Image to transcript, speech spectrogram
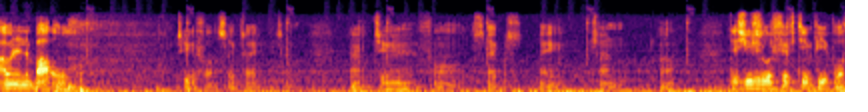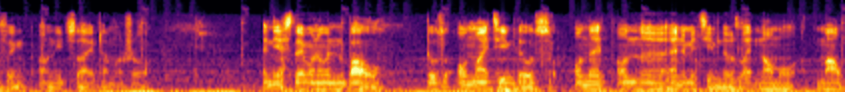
I went in a battle. Two, four, six, eight, ten. Right, two, four, six, eight. There's usually 15 people, I think, on each side. I'm not sure. And yesterday when I went in a battle, was on my team. There was on the on the enemy team. There was like normal amount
